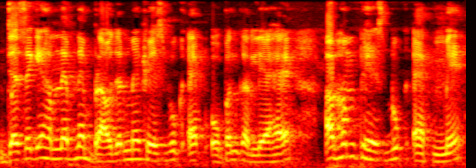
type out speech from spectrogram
जैसे कि हमने अपने ब्राउज़र में फेसबुक ऐप ओपन कर लिया है, अब हम फेसबुक ऐप में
